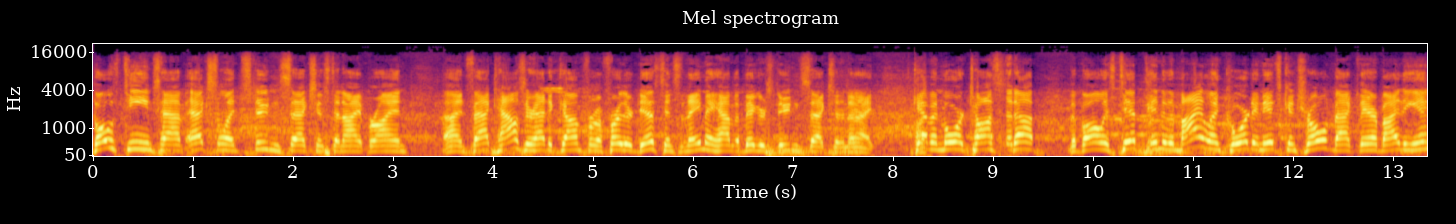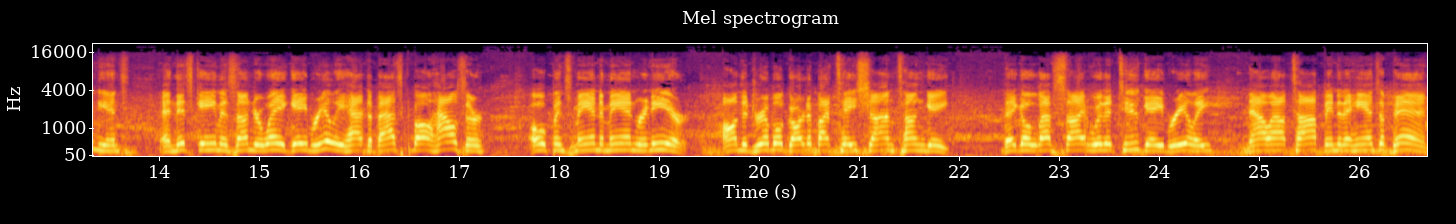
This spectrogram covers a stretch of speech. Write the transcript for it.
both teams have excellent student sections tonight, Brian. Uh, in fact, Hauser had to come from a further distance, and they may have a bigger student section tonight. Kevin Moore tossed it up. The ball is tipped into the Milan court, and it's controlled back there by the Indians. And this game is underway. Gabe Reilly had the basketball. Hauser opens man to man Rainier on the dribble, guarded by Tayshawn Tungate. They go left side with it too. Gabe Reilly now out top into the hands of Ben.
